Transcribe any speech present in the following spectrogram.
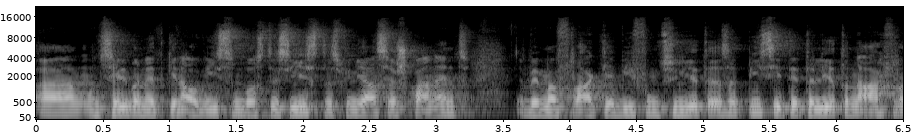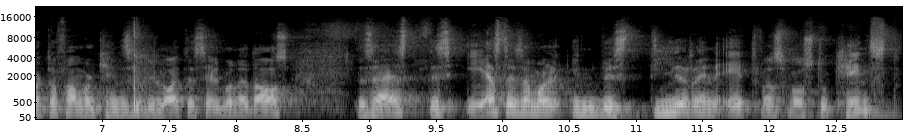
ähm, und selber nicht genau wissen, was das ist. Das finde ich auch sehr spannend, wenn man fragt, ja, wie funktioniert das? Ein bisschen detaillierter nachfragt, auf einmal kennen sich die Leute selber nicht aus. Das heißt, das erste ist einmal, investiere in etwas, was du kennst.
